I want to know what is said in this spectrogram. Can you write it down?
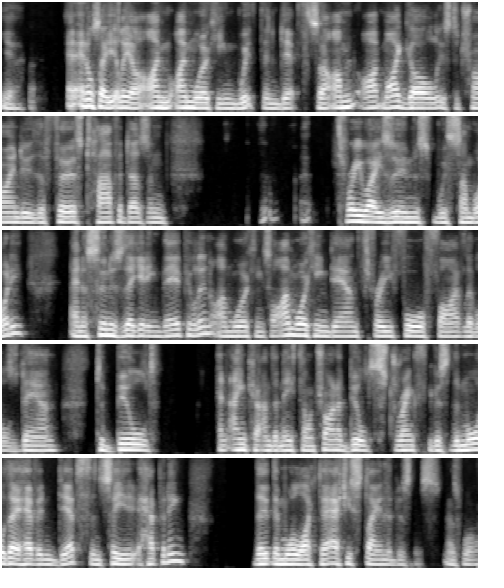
Yeah. And also Ilya, I'm I'm working width and depth. So I'm I, my goal is to try and do the first half a dozen uh, three-way zooms with somebody. And as soon as they're getting their people in, I'm working. So I'm working down three, four, five levels down to build an anchor underneath them. I'm trying to build strength because the more they have in depth and see it happening, they're more likely to actually stay in the business as well.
